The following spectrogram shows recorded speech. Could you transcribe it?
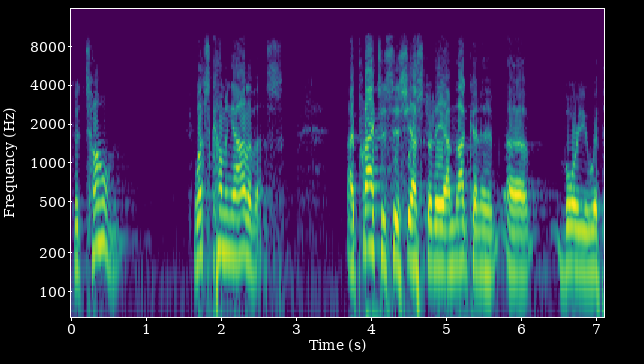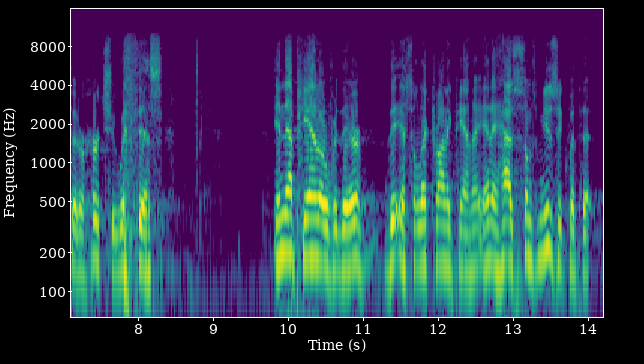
The tone. What's coming out of us? I practiced this yesterday. I'm not going to uh, bore you with it or hurt you with this. In that piano over there, it's an electronic piano, and it has some music with it.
